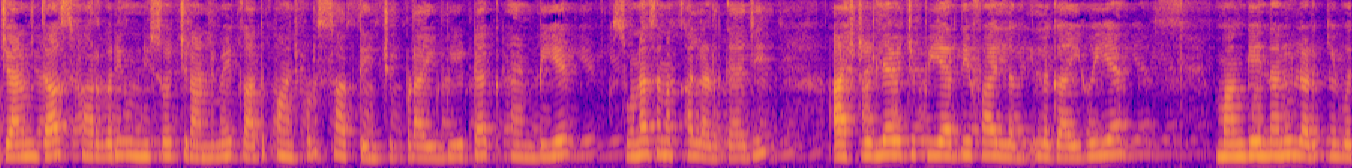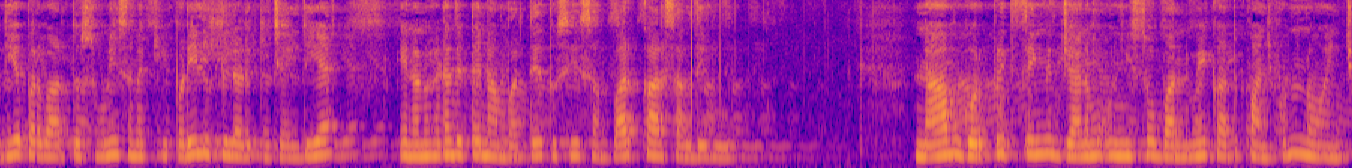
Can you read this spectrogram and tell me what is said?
ਜਨਮ 10 ਫਰਵਰੀ 1994 ਕੱਦ 5 ਫੁੱਟ 7 ਇੰਚ, ਪੜ੍ਹਾਈ ਬੀਟੈਕ ਐਮਬੀਏ ਸੋਹਣਾ ਸੁਨੱਖਾ ਲੜਕਾ ਹੈ ਜੀ। ਆਸਟ੍ਰੇਲੀਆ ਵਿੱਚ ਪੀਆਰ ਦੀ ਫਾਈਲ ਲਗ- ਲਗਾਈ ਹੋਈ ਹੈ। ਮੰਗ ਇਹਨਾਂ ਨੂੰ ਲੜਕੀ ਵਧੀਆ ਪਰਿਵਾਰ ਤੋਂ ਸੋਹਣੀ, ਸੁਨੱਖੀ ਪੜ੍ਹੀ ਲਿਖੀ ਲੜਕੀ ਚਾਹੀਦੀ ਹੈ। ਇਹਨਾਂ ਨੂੰ ਹੇਠਾਂ ਦਿੱਤੇ ਨੰਬਰ ਤੇ ਤੁਸੀਂ ਸੰਪਰਕ ਕਰ ਸਕਦੇ ਹੋ। ਨਾਮ ਗੁਰਪ੍ਰੀਤ ਸਿੰਘ, ਜਨਮ 1992 ਕੱਦ 5 ਫੁੱਟ 9 ਇੰਚ।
